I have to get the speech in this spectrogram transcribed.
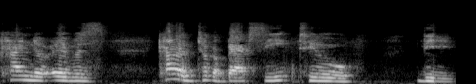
kind of it was kind of took a back seat to the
